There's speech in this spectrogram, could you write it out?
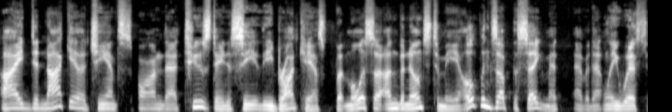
I did not get a chance on that Tuesday to see the broadcast, but Melissa, unbeknownst to me, opens up the segment evidently with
